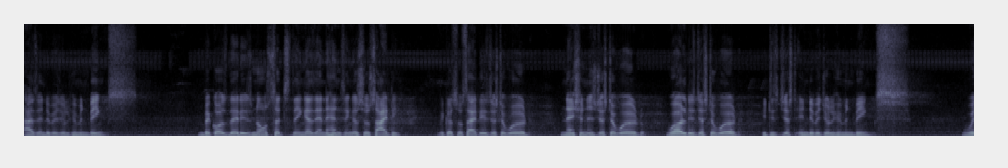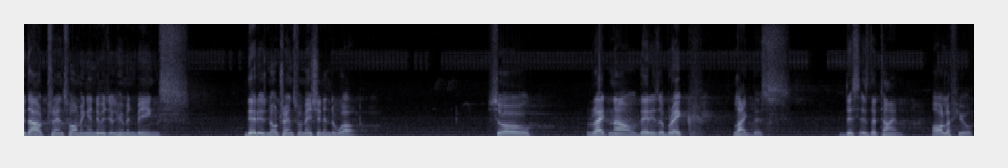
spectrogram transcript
as individual human beings. Because there is no such thing as enhancing a society, because society is just a word, nation is just a word, world is just a word, it is just individual human beings. Without transforming individual human beings, there is no transformation in the world. So, right now there is a break like this. This is the time, all of you,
